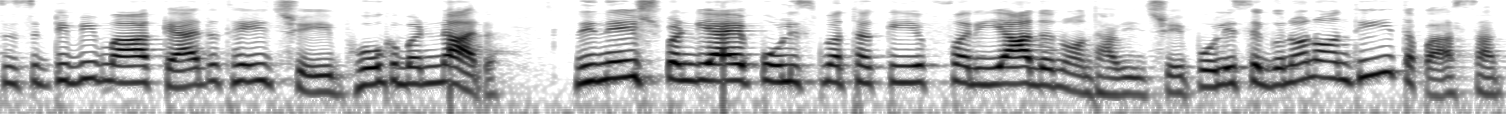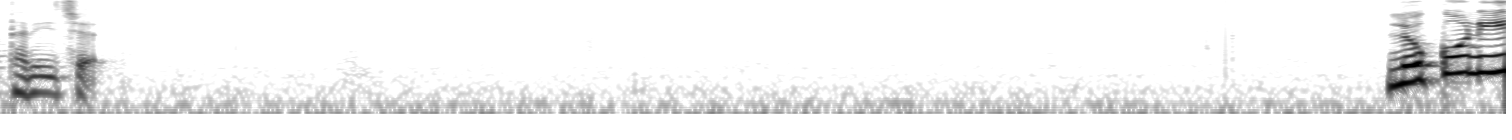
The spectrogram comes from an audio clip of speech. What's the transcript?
સીસીટીવીમાં કેદ થઈ છે. ભોગ બનનાર દિનેશ પંડ્યાએ પોલીસ મથકે ફરિયાદ નોંધાવી છે. પોલીસે ગુનો નોંધી તપાસ હાથ ધરી છે. લોકોની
